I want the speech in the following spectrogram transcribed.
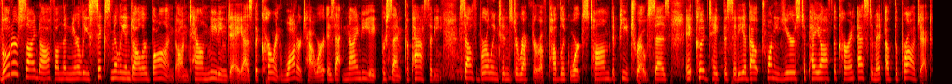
Voters signed off on the nearly $6 million bond on town meeting day as the current water tower is at 98% capacity. South Burlington's Director of Public Works, Tom DiPietro, says it could take the city about 20 years to pay off the current estimate of the project,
